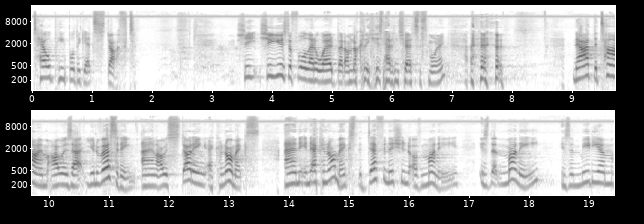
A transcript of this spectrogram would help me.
tell people to get stuffed. She, she used a four letter word, but I'm not going to use that in church this morning. now, at the time, I was at university and I was studying economics. And in economics, the definition of money is that money is a medium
